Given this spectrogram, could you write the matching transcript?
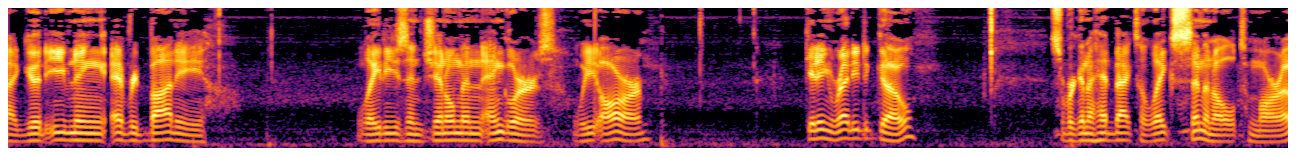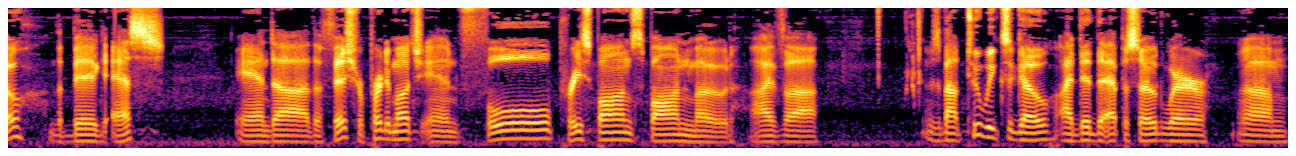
Right, good evening, everybody. Ladies and gentlemen, anglers, we are getting ready to go. So, we're going to head back to Lake Seminole tomorrow, the big S. And uh, the fish are pretty much in full pre spawn spawn mode. I've, uh, it was about two weeks ago, I did the episode where. Um,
